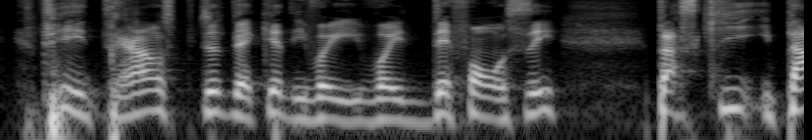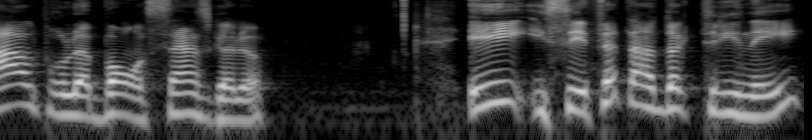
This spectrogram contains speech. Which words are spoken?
des trans, puis tout le kit, il va, il va être défoncé. Parce qu'il parle pour le bon sens, ce gars-là. Et il s'est fait endoctriner.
